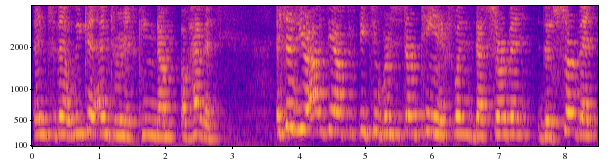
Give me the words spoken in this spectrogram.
and so that we can enter his kingdom of heaven. It says here Isaiah 52 verses 13 explains that servant the servant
